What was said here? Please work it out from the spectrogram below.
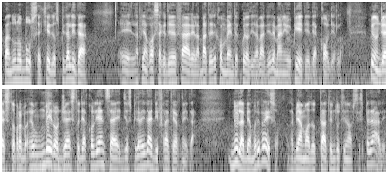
quando uno bussa e chiede ospitalità, eh, la prima cosa che deve fare l'abate del convento è quello di lavargli le mani o i piedi e di accoglierlo. Quindi è un, gesto, proprio, è un vero gesto di accoglienza, di ospitalità e di fraternità. Noi l'abbiamo ripreso, l'abbiamo adottato in tutti i nostri ospedali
